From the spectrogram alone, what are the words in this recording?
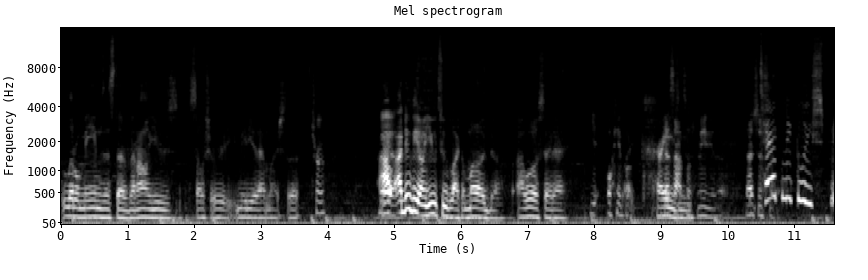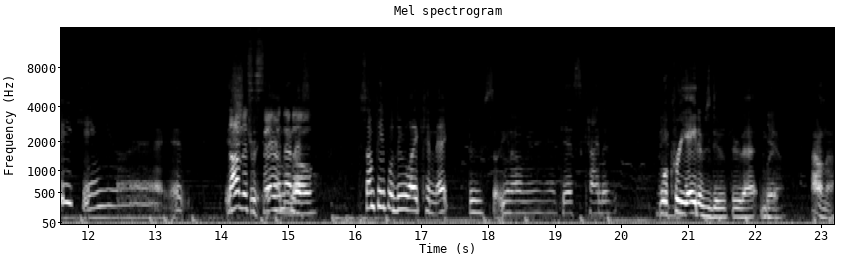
little memes and stuff. But I don't use social re- media that much. So True. I. I do be on YouTube like a mug though. I will say that. Yeah, okay, but Like crazy. that's not social media though. That's just Technically speaking, you know, it, it's not necessarily yeah, not though. Some people do like connect through, so, you know what I mean? I guess kind of. Well, creatives do through that, but Yeah. I don't know.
